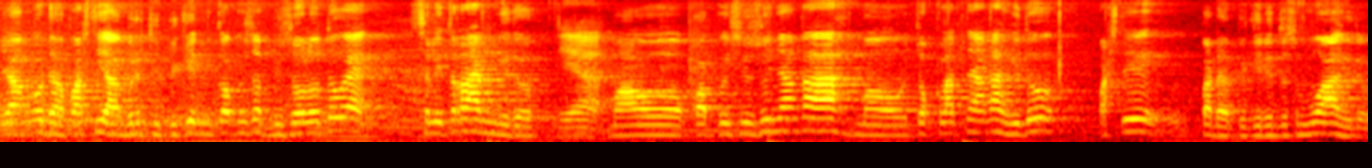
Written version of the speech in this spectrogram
yang udah pasti hampir dibikin coffee shop di Solo tuh kayak seliteran gitu Iya. mau kopi susunya kah mau coklatnya kah gitu pasti pada bikin itu semua gitu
